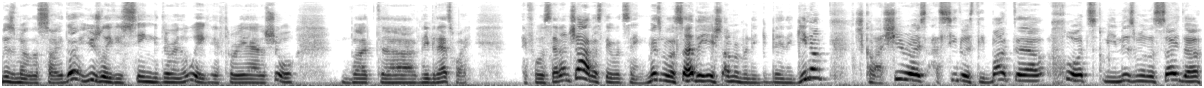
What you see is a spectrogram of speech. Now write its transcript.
Mizmar Lasaida. Usually, if you sing during the week, they throw you out of shul, but uh, maybe that's why. If it was said on Shabbos, they would sing Mizmar Lasaida Yesh Amr Benegina Shkal Ashiros Asidos Tibatel Chutz Mi Mizmar Lasaida,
